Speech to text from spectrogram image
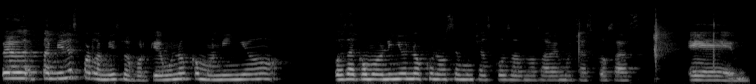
Pero también es por lo mismo, porque uno como niño, o sea, como niño no conoce muchas cosas, no sabe muchas cosas, eh,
